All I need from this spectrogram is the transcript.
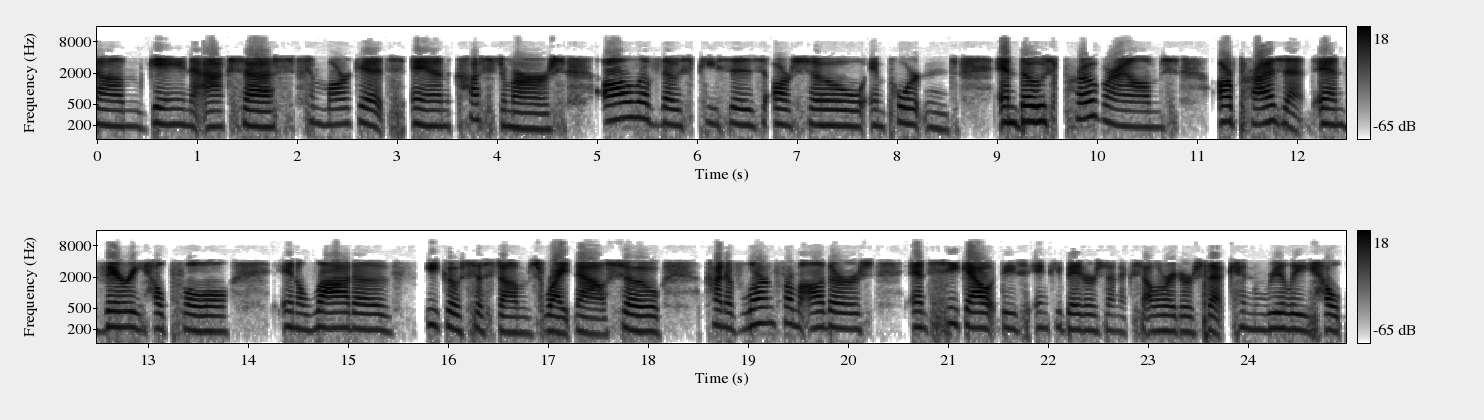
them gain access to markets and customers. All of those pieces are so important and those programs are present and very helpful in a lot of ecosystems right now. So kind of learn from others and seek out these incubators and accelerators that can really help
